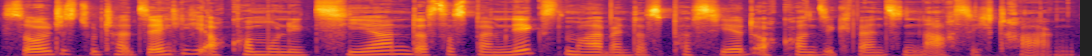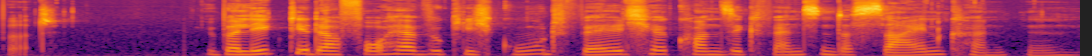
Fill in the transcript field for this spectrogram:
solltest du tatsächlich auch kommunizieren, dass das beim nächsten Mal, wenn das passiert, auch Konsequenzen nach sich tragen wird. Überleg dir da vorher wirklich gut, welche Konsequenzen das sein könnten,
